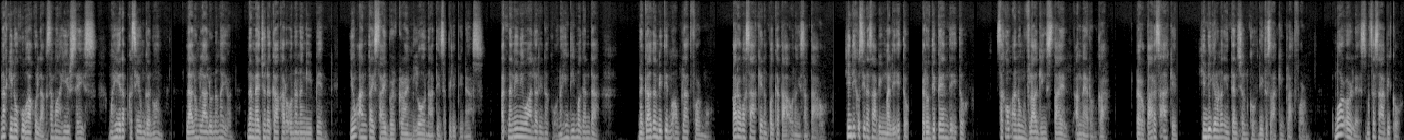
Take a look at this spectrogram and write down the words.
na kinukuha ko lang sa mga hearsays. Mahirap kasi yung ganon. Lalong-lalo na ngayon na medyo nagkakaroon na ng ngipin yung anti-cybercrime law natin sa Pilipinas. At naniniwala rin ako na hindi maganda na gagamitin mo ang platform mo para wasakin ang pagkatao ng isang tao. Hindi ko sinasabing mali ito, pero depende ito sa kung anong vlogging style ang meron ka. Pero para sa akin, hindi ganoon ang intensyon ko dito sa aking platform. More or less, masasabi ko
